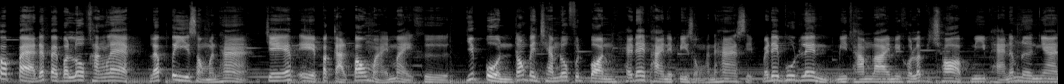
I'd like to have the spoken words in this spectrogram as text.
1998 ได้ไปบอลโลกครั้งแรก และปี 2005 JFA ประกาศเป้าหมายใหม่คือ ญี่ปุ่นต้องเป็นแชมป์โลกฟุตบอลให้ได้ภายในปี 2050 ไม่ได้พูดเล่น มีไทม์ไลน์มีคนรับผิดชอบ มีแผนดำเนินงาน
